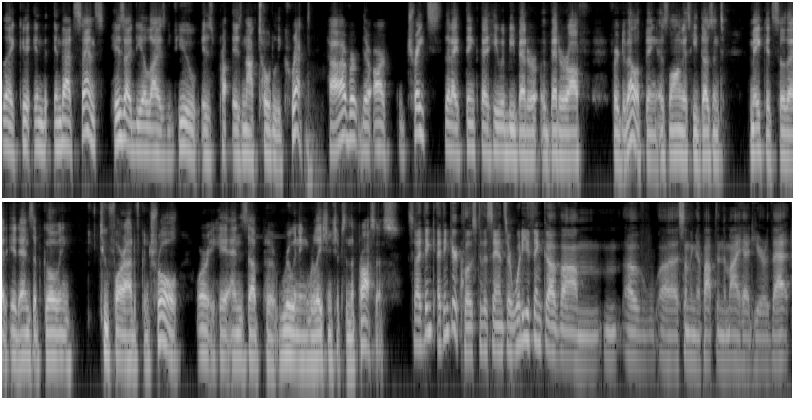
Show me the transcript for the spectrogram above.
like in in that sense, his idealized view is is not totally correct. However, there are traits that I think that he would be better better off for developing as long as he doesn't make it so that it ends up going too far out of control or he ends up uh, ruining relationships in the process. So I think I think you're close to this answer. What do you think of um of uh, something that popped into my head here that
